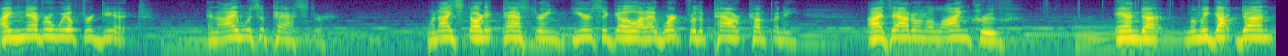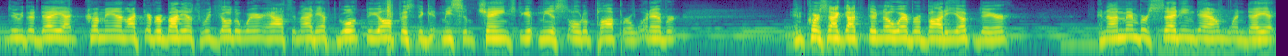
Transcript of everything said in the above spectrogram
I never will forget. And I was a pastor. When I started pastoring years ago, and I worked for the power company, I was out on a line crew. And uh, when we got done through the day, I'd come in like everybody else. We'd go to the warehouse, and I'd have to go up to the office to get me some change, to get me a soda pop or whatever. And of course, I got to know everybody up there. And I remember sitting down one day at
